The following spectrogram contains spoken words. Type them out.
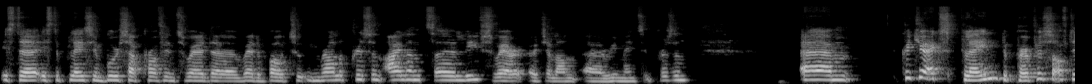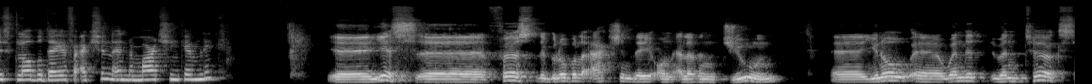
is the is the place in Bursa province where the where the boat to İmralı prison island uh, leaves, where Öcalan uh, remains in prison. Um, could you explain the purpose of this global day of action and the march in Gemlik? Uh, yes, uh, first the global action day on 11 June. Uh, you know, uh, when the when Turks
